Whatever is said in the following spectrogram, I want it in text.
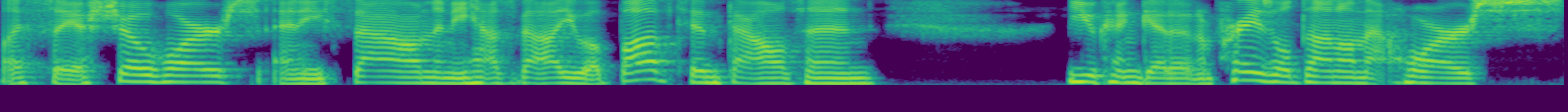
let's say a show horse, and he's sound and he has value above 10,000, you can get an appraisal done on that horse.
